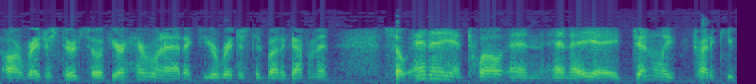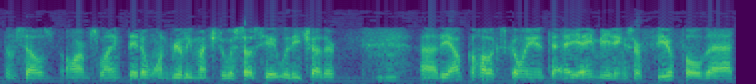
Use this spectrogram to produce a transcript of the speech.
are registered, so if you're a heroin addict, you're registered by the government. So NA and 12 and, and AA generally try to keep themselves arm's length. They don't want really much to associate with each other. Uh, the alcoholics going into AA meetings are fearful that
